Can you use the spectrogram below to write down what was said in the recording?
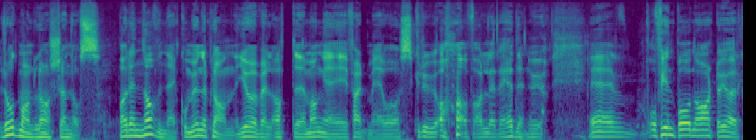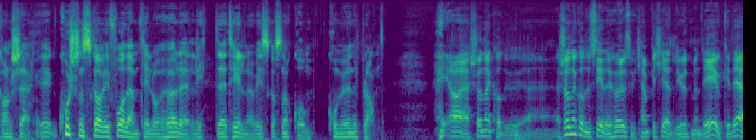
Rådmann Lars Skjønnås, bare navnet kommuneplan gjør vel at eh, mange er i ferd med å skru av allerede nå. Eh, og finne på noe annet å gjøre, kanskje. Eh, hvordan skal vi få dem til å høre litt eh, til når vi skal snakke om kommuneplan? Ja, jeg skjønner, hva du, jeg skjønner hva du sier. Det høres jo kjempekjedelig ut, men det er jo ikke det.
